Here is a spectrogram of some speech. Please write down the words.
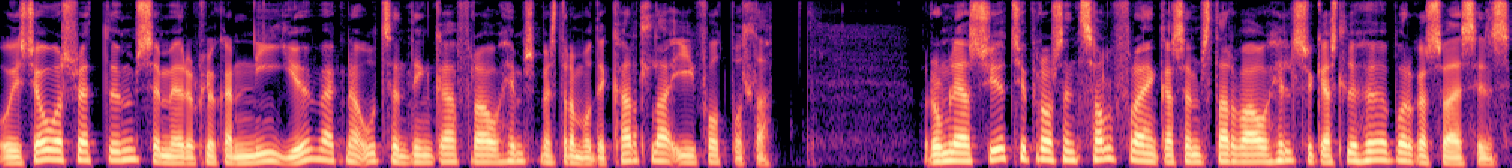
og í sjóasvettum sem eru klukkan nýju vegna útsendinga frá heimsmestramóti Karla í fótbolta. Rúmlega 70% sálfræðinga sem starfa á hilsugjastlu höfuborgarsvæðsins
